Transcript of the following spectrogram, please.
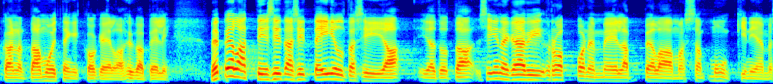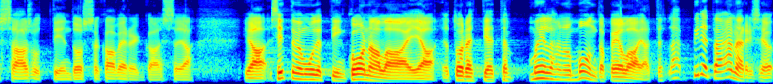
kannattaa muidenkin kokeilla, on hyvä peli. Me pelattiin sitä sitten iltasi ja, ja tota, siinä kävi Ropponen meillä pelaamassa, Munkkiniemessä asuttiin tuossa kaverin kanssa ja, ja sitten me muutettiin Konalaan ja, ja todettiin, että meillähän on monta pelaajaa, että pidetään NR se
